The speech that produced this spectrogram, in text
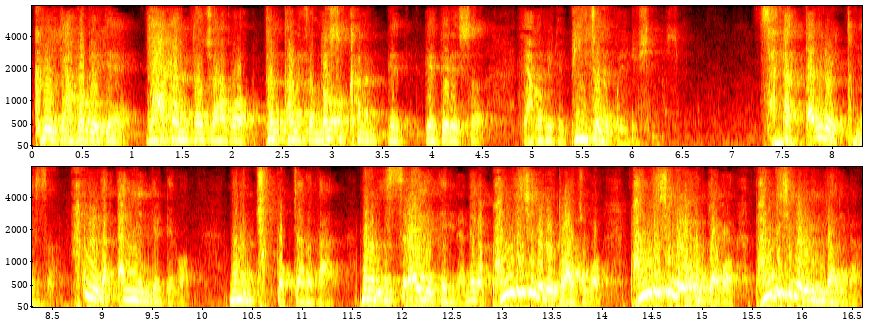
그 야곱에게 야간 도주하고 들판에서 노숙하는 베델에서 야곱에게 비전을 보여주신 것입니다. 사닥다리를 통해서 하늘과 땅이 연결되고 너는 축복자로다. 너는 이스라엘이 되리라. 내가 반드시 너를 도와주고 반드시 너와 함께하고 반드시 너를 인도하리라.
